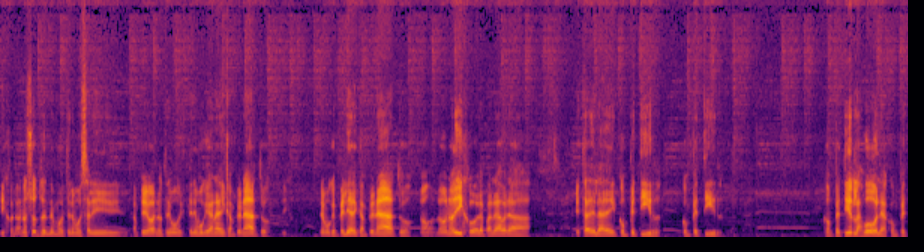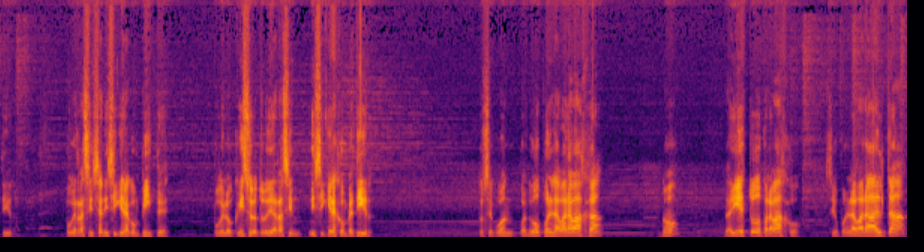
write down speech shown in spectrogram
Dijo, no, nosotros tenemos, que salir campeones, tenemos, que ganar el campeonato. Tenemos que pelear el campeonato. ¿no? No, no dijo la palabra esta de la de competir, competir. Competir las bolas, competir. Porque Racing ya ni siquiera compite. Porque lo que hizo el otro día Racing ni siquiera es competir. Entonces, cuando, vos pones la vara baja, ¿no? De ahí es todo para abajo. Si vos pones la vara alta,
